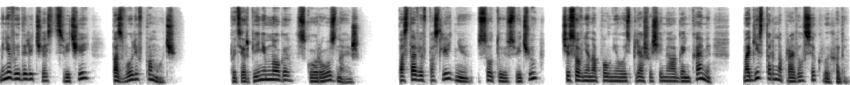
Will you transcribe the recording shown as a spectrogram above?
Мне выдали часть свечей, позволив помочь. «Потерпи немного, скоро узнаешь», Поставив последнюю, сотую свечу, часовня наполнилась пляшущими огоньками, магистр направился к выходу.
